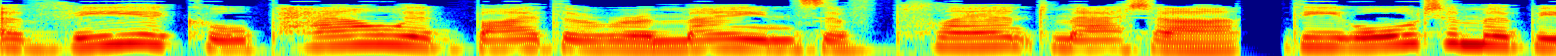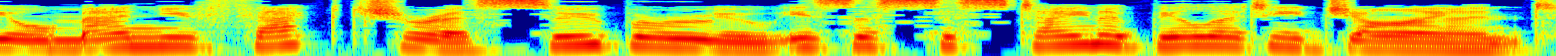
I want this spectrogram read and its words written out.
a vehicle powered by the remains of plant matter. The automobile manufacturer Subaru is a sustainability giant.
